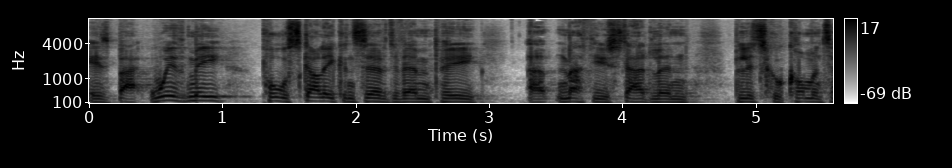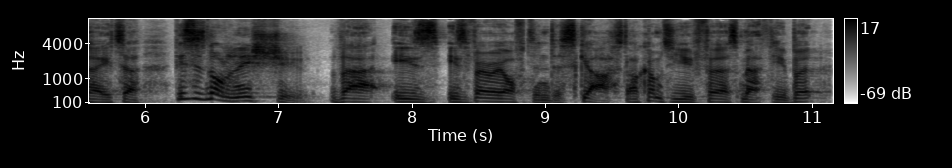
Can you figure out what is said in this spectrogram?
is back with me. Paul Scully, Conservative MP, uh, Matthew Stadlen, political commentator. This is not an issue that is, is very often discussed. I'll come to you first, Matthew, but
